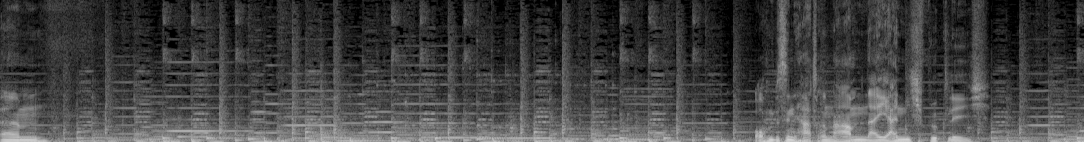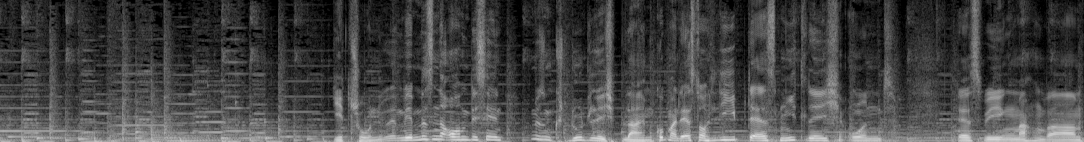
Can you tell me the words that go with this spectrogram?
Ähm, Auch ein bisschen härtere Namen. Naja, nicht wirklich. Geht schon. Wir müssen da auch ein bisschen, müssen knuddelig bleiben. Guck mal, der ist doch lieb, der ist niedlich und deswegen machen wir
